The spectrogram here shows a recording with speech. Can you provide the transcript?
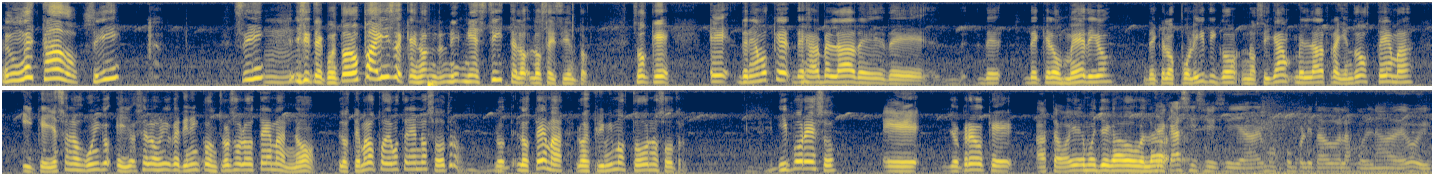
En un estado, sí. Sí. Mm. Y si te cuento los países que no, ni, ni existen los, 600. So que eh, tenemos que dejar, ¿verdad?, de, que los medios, de que los políticos nos sigan, ¿verdad?, trayendo los temas y que ellos son los únicos, ellos son los únicos que tienen control sobre los temas, no. Los temas los podemos tener nosotros. los, temas los exprimimos todos nosotros. Y por eso, eh, yo creo que hasta hoy hemos llegado, ¿verdad? Ya casi, sí, sí, ya hemos completado la jornada de hoy.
